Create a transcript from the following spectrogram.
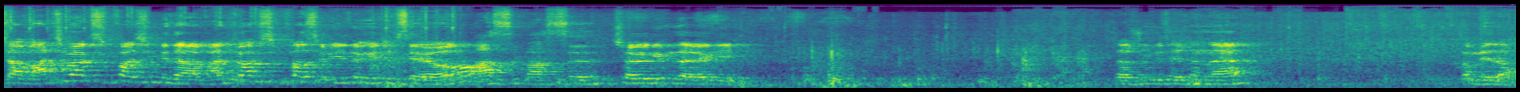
자 마지막 스팟입니다. 마지막 스팟으로 이동해 주세요. 마스, 마스. 저 여기입니다 여기. 자 준비 되셨나요? 갑니다.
